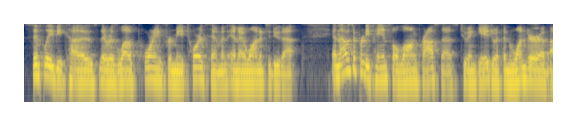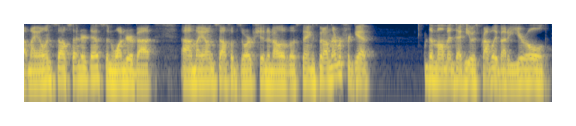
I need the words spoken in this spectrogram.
simply because there was love pouring from me towards him and, and I wanted to do that. And that was a pretty painful, long process to engage with and wonder about my own self centeredness and wonder about uh, my own self absorption and all of those things. But I'll never forget the moment that he was probably about a year old.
